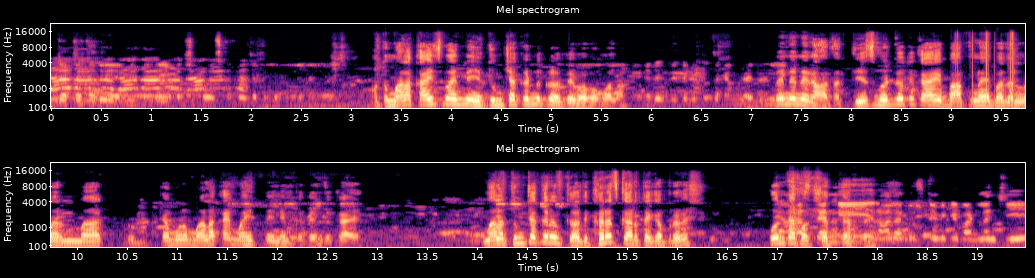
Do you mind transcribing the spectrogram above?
चर्चा चालू आहे आम्ही पण एकच पुरस्कार त्याच्याबद्दल तुमचं काय म्हणणं आहे? आता मला काहीच माहीत नाही हे तुमच्याकडनं कळतंय बाबा मला. नाही नाही नाही आता तेच म्हटलं होतं काय बाप नाही बदलणार मग त्यामुळं मला काय माहीत नाही नेमकं त्यांचं काय. मला तुमच्याकडेच कळते खरंच करताय का प्रवेश? कोणत्या पक्षात करताय? राधाकृष्ण विखे पाटलांची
